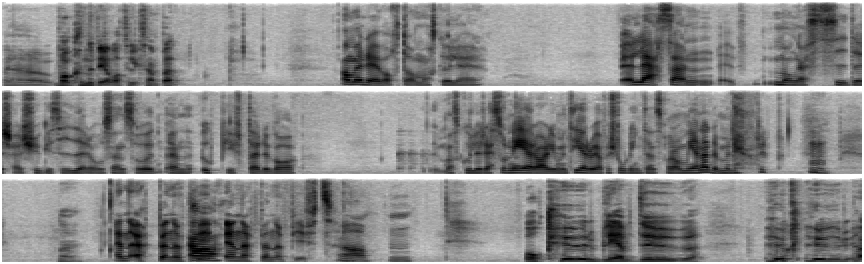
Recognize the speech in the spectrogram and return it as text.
eh, vad kunde det vara till exempel? Ja, men det var ofta om man skulle läsa många sidor, så här 20 sidor och sen så en uppgift där det var man skulle resonera och argumentera och jag förstod inte ens vad de menade med det. Nej. En öppen, uppgi- Ja. en öppen uppgift. Ja. Ja. Mm. Och hur blev du... Hur... hur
